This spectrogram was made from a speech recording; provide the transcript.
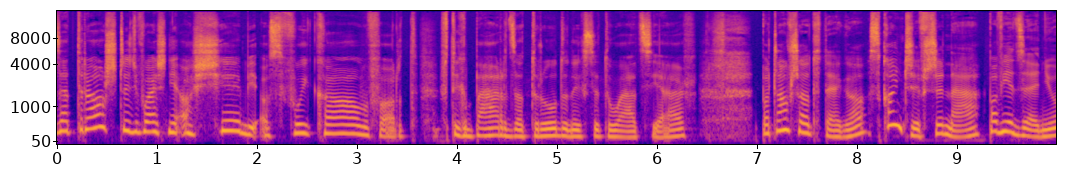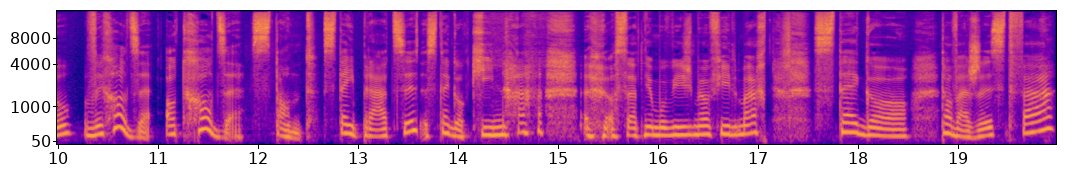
zatroszczyć właśnie o siebie, o swój komfort w tych bardzo trudnych sytuacjach. Począwszy od tego, skończywszy na powiedzeniu wychodzę, odchodzę stąd, z tej pracy, z tego kina, ostatnio mówiliśmy o filmach, z tego towarzystwa,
